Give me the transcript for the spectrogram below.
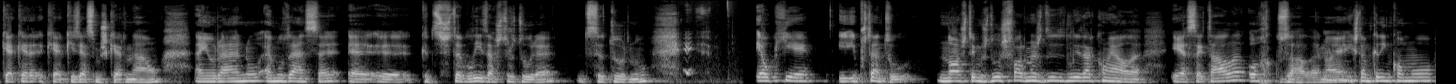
quer, quer, quer quiséssemos, quer não, em Urano a mudança que desestabiliza a estrutura de Saturno é o que é. E, e, portanto, nós temos duas formas de, de lidar com ela: é aceitá-la ou recusá-la, não é? Uhum. Isto é um bocadinho como,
